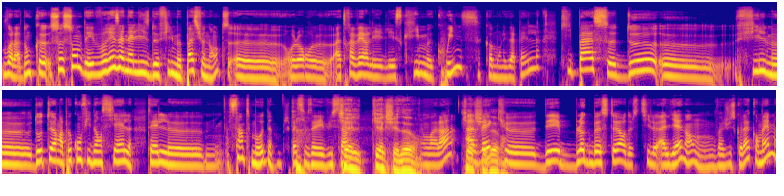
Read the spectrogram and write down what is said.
Voilà, donc euh, ce sont des vraies analyses de films passionnantes, euh, alors euh, à travers les, les Scream Queens, comme on les appelle, qui passent de euh, films euh, d'auteurs un peu confidentiels, tels euh, Sainte Maud, je sais pas si vous avez vu ça. Quel, quel chef-d'œuvre. Voilà, Quel avec euh, des blockbusters de style Alien, hein, on va jusque-là quand même.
